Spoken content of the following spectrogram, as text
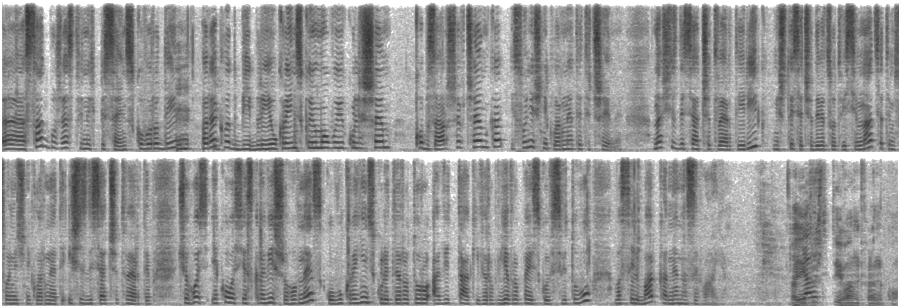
Е, Сад божественних пісень Сковороди, переклад Біблії українською мовою кулішем, Кобзар Шевченка і сонячні кларнети Тичини. На 64-й рік, між 1918-м сонячні кларнети і 64-м, чогось якогось яскравішого внеску в українську літературу, а відтак і в європейську і в світову, Василь Барка не називає. А як же ж Іван Франко?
